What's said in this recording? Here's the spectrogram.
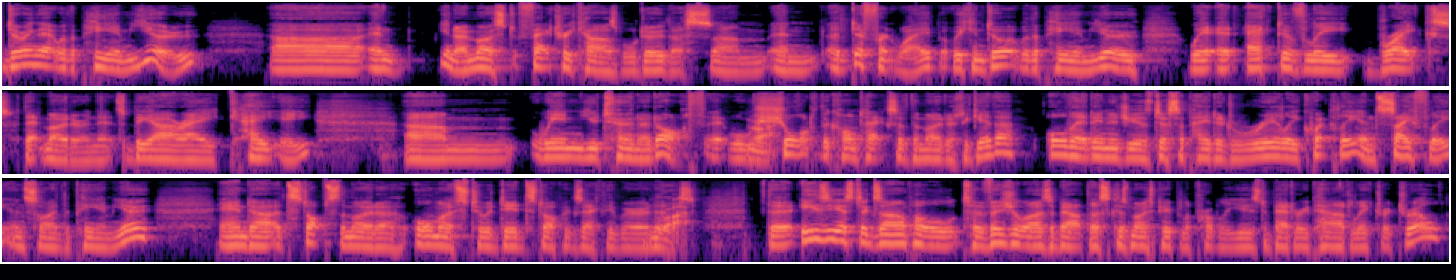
doing that with a PMU, uh, and you know most factory cars will do this um, in a different way, but we can do it with a PMU where it actively breaks that motor, and that's B R A K E. um, when you turn it off, it will short the contacts of the motor together. All that energy is dissipated really quickly and safely inside the PMU, and uh, it stops the motor almost to a dead stop exactly where it is. Right. The easiest example to visualize about this, because most people have probably used a battery powered electric drill,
